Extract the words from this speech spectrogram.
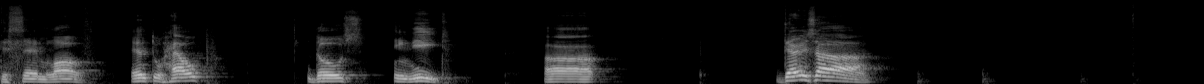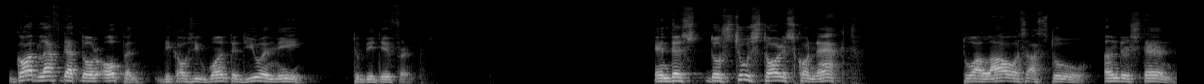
the same love and to help those in need. Uh, there is a God left that door open because He wanted you and me to be different. And this, those two stories connect to allow us, us to understand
